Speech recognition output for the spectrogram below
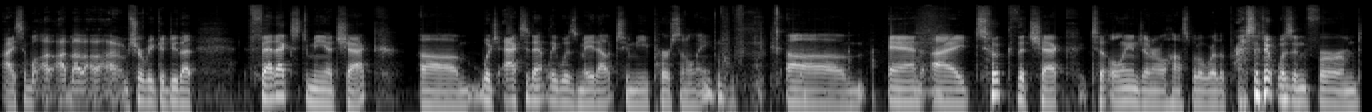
I said, well, I, am sure we could do that. FedExed me a check um, which accidentally was made out to me personally. um, and I took the check to Olean General Hospital where the president was infirmed.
